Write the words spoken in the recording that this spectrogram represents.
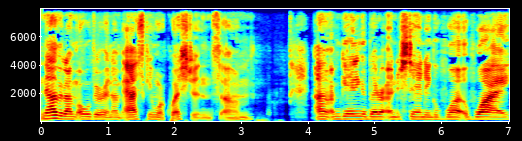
now that I'm older and I'm asking more questions, um, I'm gaining a better understanding of what of why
